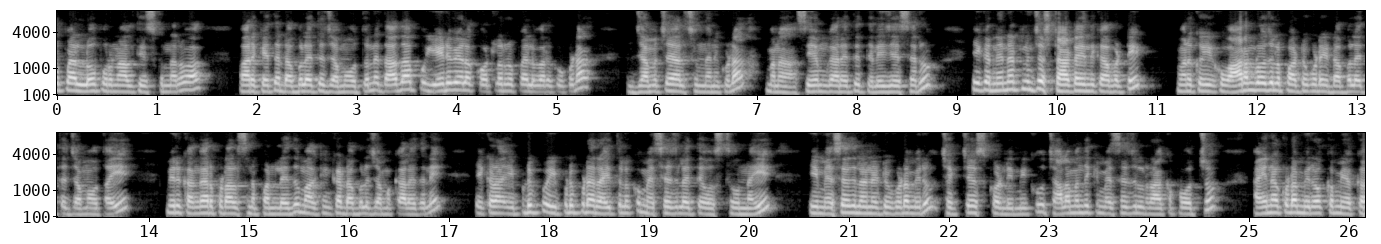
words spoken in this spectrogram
రూపాయల లోపు రుణాలు తీసుకున్నారో వారికైతే డబ్బులు అయితే జమ అవుతున్నాయి. దాదాపు ఏడు వేల కోట్ల రూపాయల వరకు కూడా జమ చేయాల్సి ఉందని కూడా మన సీఎం గారు అయితే తెలియజేశారు. ఇక నిన్నటి నుంచే స్టార్ట్ అయింది కాబట్టి మనకు ఈ వారం రోజుల పాటు కూడా ఈ డబ్బులు అయితే జమ అవుతాయి. మీరు కంగారు పడాల్సిన పని లేదు మాకు ఇంకా డబ్బులు జమ కాలేదని ఇక్కడ ఇప్పుడు ఇప్పుడిప్పుడే రైతులకు మెసేజ్లు అయితే వస్తూ ఉన్నాయి. ఈ మెసేజ్లు అనేటివి కూడా మీరు చెక్ చేసుకోండి. మీకు చాలామందికి మెసేజ్లు రాకపోవచ్చు. అయినా కూడా మీరు ఒక మీ యొక్క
